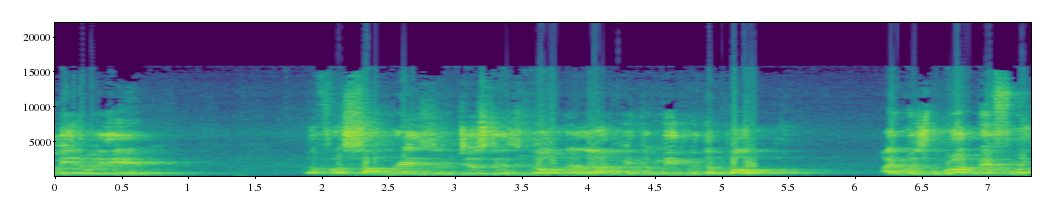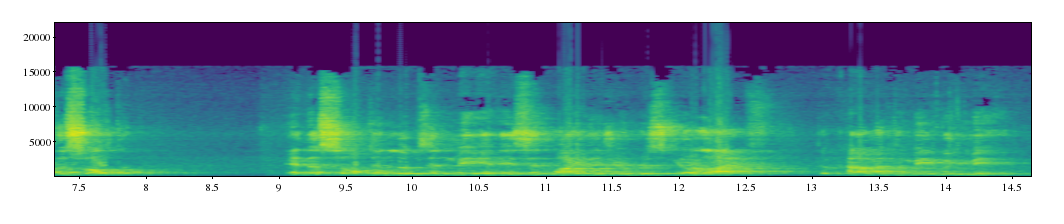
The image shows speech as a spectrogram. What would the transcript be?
meet with him. But for some reason, just as God allowed me to meet with the Pope, I was brought before the Sultan. And the Sultan looks at me and he said, why did you risk your life to come and to meet with me?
